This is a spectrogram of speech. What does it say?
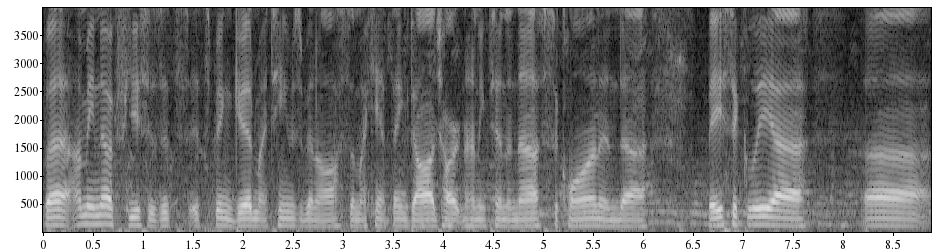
but I mean, no excuses. It's it's been good. My team's been awesome. I can't thank Dodge, Hart, and Huntington enough. Saquon, and uh, basically. Uh, uh,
